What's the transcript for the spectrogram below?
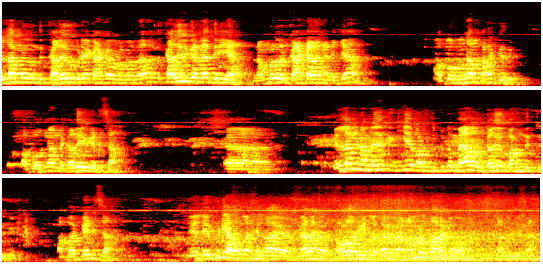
எல்லாமே வந்து கழுகு கூட காக்கா கூட பார்த்தா அந்த கழுகு என்ன தெரியும்? நம்மளும் ஒரு காக்கா தான் நினைக்க அப்போ ஒன்றா பறக்குது. அப்போ ஒன்றா அந்த கழுகு கடிச்சான். எல்லாமே நம்ம எதுக்கு இங்கேயே பறந்துட்டு இருக்கோம்? மேலே ஒரு கழுகு பறந்துட்டு இருக்கு. அப்போ கேட்டுச்சான் இதுல எப்படி அவங்களாம் எல்லா மேலே அவ்வளோ வீட்டில் பறக்கலாம் நம்மளும் பறக்கணும் அப்படின்னு தான்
